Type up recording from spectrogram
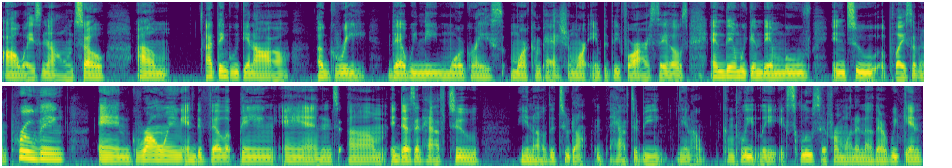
always known. So um, I think we can all agree that we need more grace, more compassion, more empathy for ourselves. And then we can then move into a place of improving and growing and developing. And um, it doesn't have to, you know, the two don't have to be, you know, completely exclusive from one another. We can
